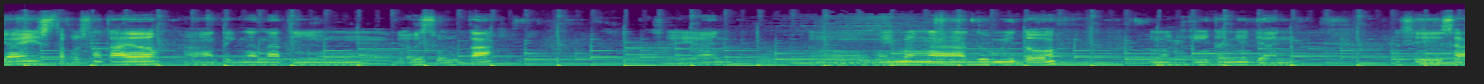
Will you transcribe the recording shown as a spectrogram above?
guys, tapos na tayo. Uh, tignan natin yung resulta. So ayan. So may mga dumi ito. Kung makikita nyo dyan. Kasi sa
